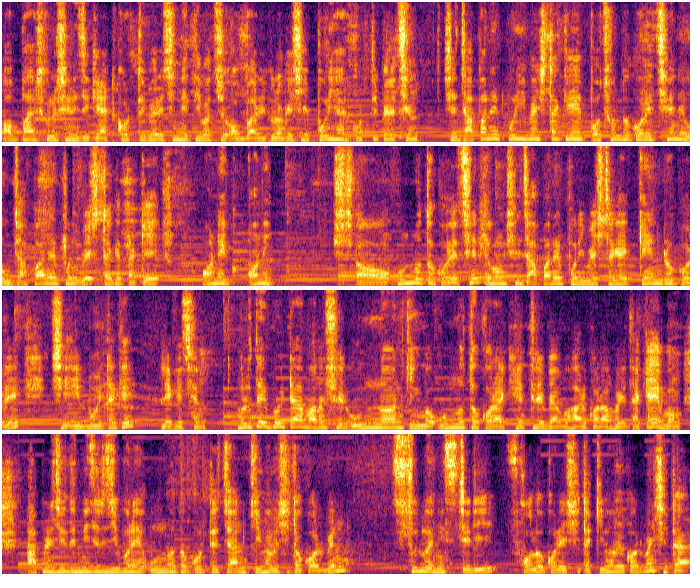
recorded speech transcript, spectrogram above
অভ্যাসগুলো সে নিজেকে অ্যাড করতে পেরেছেন নেতিবাচক অভ্যাসগুলোকে সে পরিহার করতে পেরেছেন। সে জাপানের পরিবেশটাকে পছন্দ করেছেন এবং জাপানের পরিবেশটাকে তাকে অনেক অনেক উন্নত করেছেন এবং সেই জাপানের পরিবেশটাকে কেন্দ্র করে সে এই বইটাকে লিখেছেন। মূলত এই বইটা মানুষের উন্নয়ন কিংবা উন্নত করার ক্ষেত্রে ব্যবহার করা হয়ে থাকে এবং আপনি যদি নিজের জীবনে উন্নত করতে চান, কীভাবে সেটা করবেন? স্লো এন্ড স্টেডি ফলো করে সেটা কীভাবে করবেন সেটা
